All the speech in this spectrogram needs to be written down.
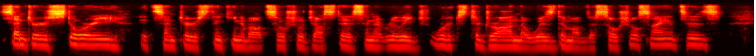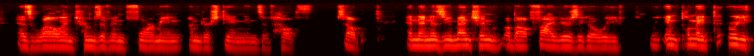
centers story, it centers thinking about social justice, and it really works to draw on the wisdom of the social sciences as well in terms of informing understandings of health. So, and then as you mentioned, about five years ago, we we implement we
